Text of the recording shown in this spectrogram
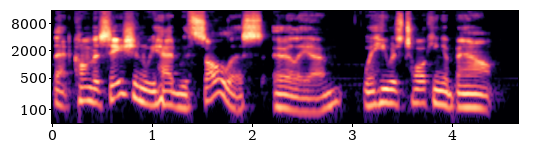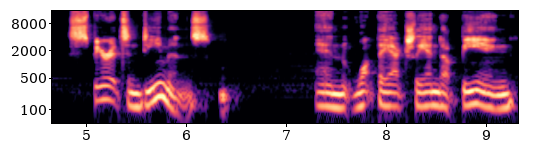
that conversation we had with Solas earlier, where he was talking about spirits and demons and what they actually end up being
